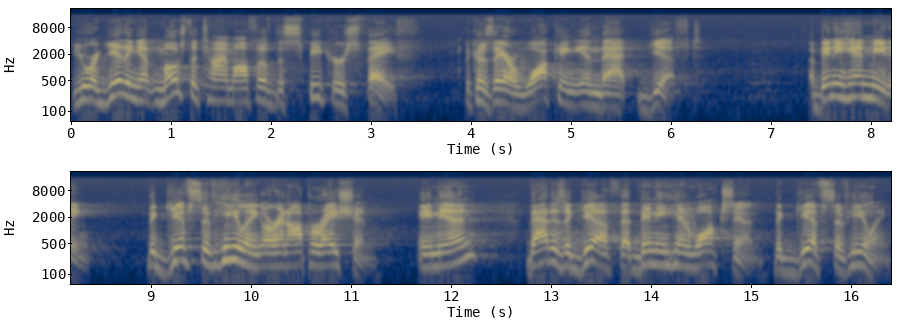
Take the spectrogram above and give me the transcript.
you are getting it most of the time off of the speaker's faith because they are walking in that gift. A Benny Hinn meeting, the gifts of healing are in operation. Amen? That is a gift that Benny Hinn walks in, the gifts of healing.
